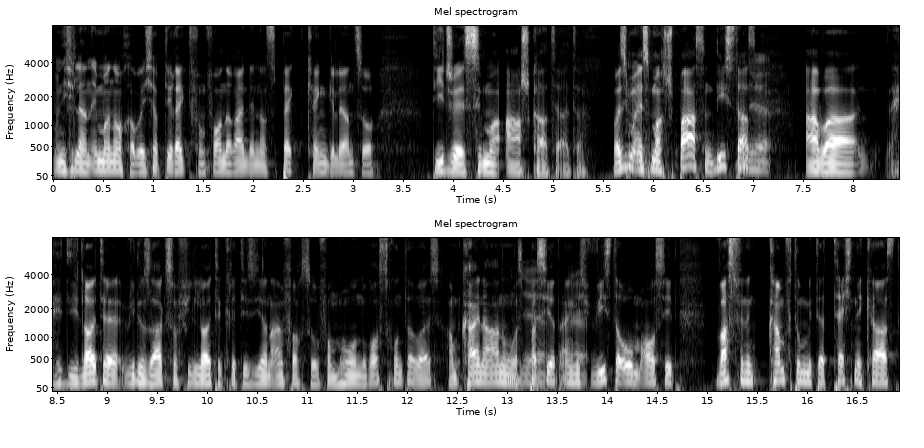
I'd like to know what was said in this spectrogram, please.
und ich lerne immer noch, aber ich habe direkt von vornherein den Aspekt kennengelernt, so, DJ ist immer Arschkarte, Alter. Weißt du, ich meine, es macht Spaß und dies, das, Ja. aber die Leute, wie du sagst, so viele Leute kritisieren einfach so vom hohen Ross runter, weißt haben keine Ahnung, was Ja, passiert eigentlich, ja. wie es da oben aussieht, was für einen Kampf du mit der Technik hast,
